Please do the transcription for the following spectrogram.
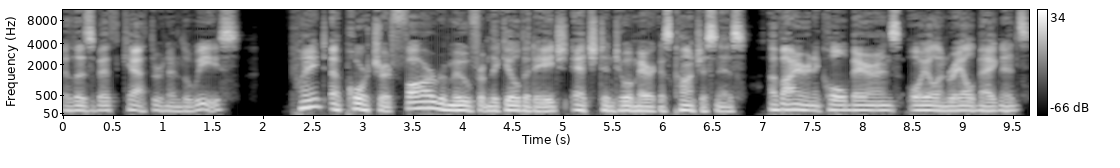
Elizabeth, Catherine, and Louise, Paint a portrait far removed from the Gilded Age etched into America's consciousness of iron and coal barons, oil and rail magnates,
